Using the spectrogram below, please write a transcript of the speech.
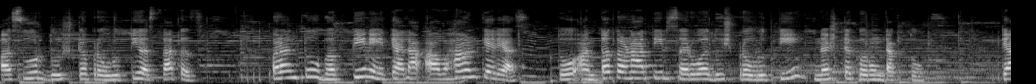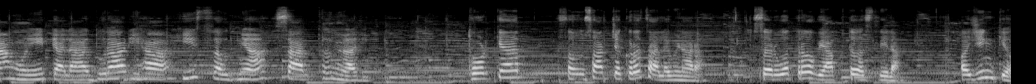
असुर दुष्ट प्रवृत्ती असतातच परंतु भक्तीने त्याला आवाहन केल्यास तो अंतकरणातील सर्व दुष्प्रवृत्ती नष्ट करून टाकतो. त्यामुळे त्याला दुरारिहा ही संज्ञा सार्थ मिळाली. थोडक्यात संसार चक्र चालविणारा सर्वत्र व्याप्त असलेला अजिंक्य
